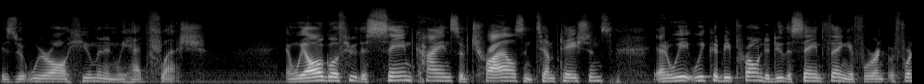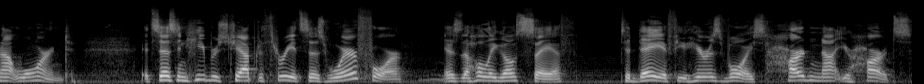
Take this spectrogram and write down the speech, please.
is that we're all human and we had flesh. And we all go through the same kinds of trials and temptations, and we, we could be prone to do the same thing if we're, if we're not warned. It says in Hebrews chapter 3, it says, Wherefore, as the Holy Ghost saith, Today, if you hear his voice, harden not your hearts,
